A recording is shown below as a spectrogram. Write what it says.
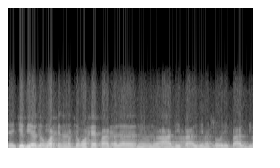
د جبې او د غوښې نه چې غوښه پاکه ده نو لعاب پاک دي نسوري پاک دي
